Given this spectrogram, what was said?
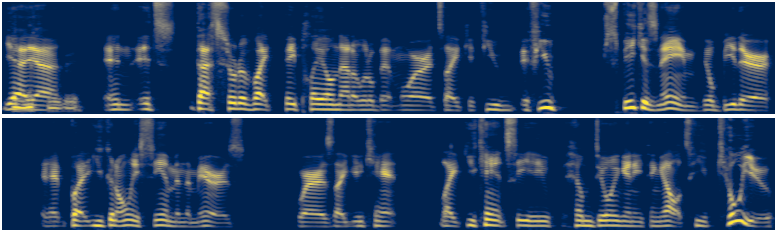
yeah, in yeah. movie. and it's that's sort of like they play on that a little bit more it's like if you if you speak his name he'll be there it, but you can only see him in the mirrors whereas like you can't like you can't see him doing anything else he kill you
